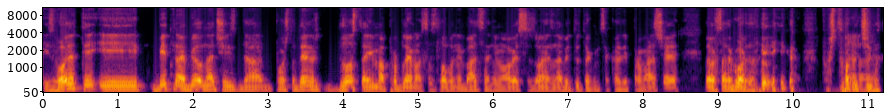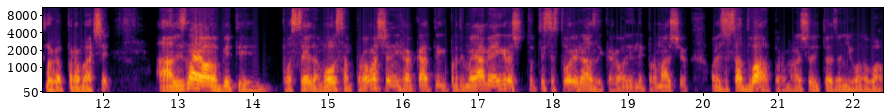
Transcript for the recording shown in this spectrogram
izvoditi i bitno je bilo znači da pošto Denver dosta ima problema sa slobodnim bacanjima ove sezone zna biti utakmica kad je promaše dobro sada Gordon pošto on da, većinu da. toga promaše ali zna je ono biti po 7 8 promašenih a kad ti protiv Majamija igraš tu ti se stvori razlika jer oni ne promašaju oni su sad dva promašili i to je za njih ono wow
